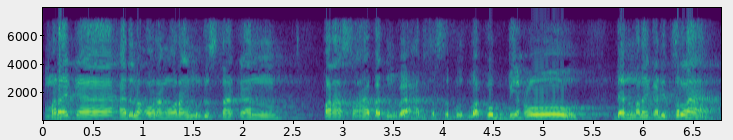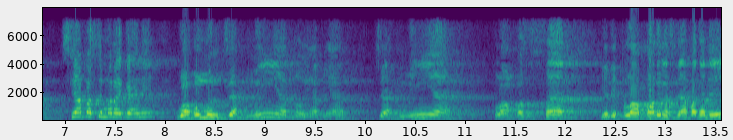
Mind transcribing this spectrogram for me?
Mereka adalah orang-orang yang mendustakan para sahabat membahas hadis tersebut. Wa kubbihu dan mereka dicela. Siapa sih mereka ini? Wahumul Jahmiyah tuh ingat-ingat. Jahmiyah, kelompok sesat yang dipelopori oleh siapa tadi?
